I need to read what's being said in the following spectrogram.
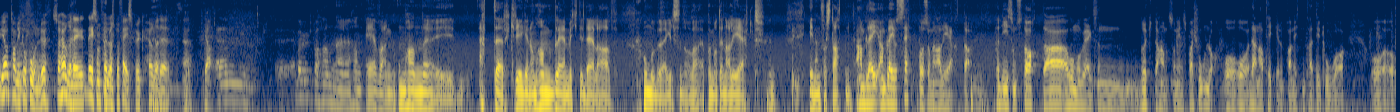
Ja, ta mikrofonen, du. Så hører de, de som følger oss på Facebook, hører det. Ja. Jeg bare lurte på han, eh, han Evang, om han eh, etter krigen om han ble en viktig del av homobevegelsen og var på en måte en alliert innenfor staten. Han ble, han ble jo sett på som en alliert. da. For de som starta homobevegelsen, brukte han som inspirasjon. da, Og, og den artikkelen fra 1932. og og,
